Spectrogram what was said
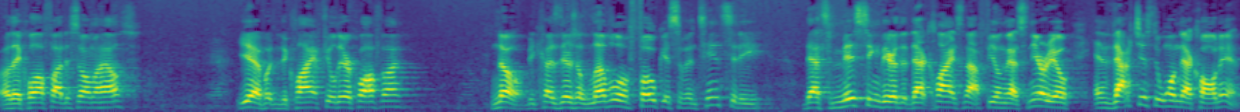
Are they qualified to sell my house? Yeah, but did the client feel they're qualified? No, because there's a level of focus of intensity that's missing there that that client's not feeling that scenario, and that's just the one that called in.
